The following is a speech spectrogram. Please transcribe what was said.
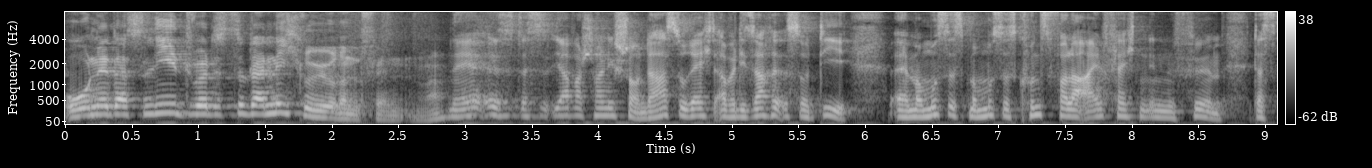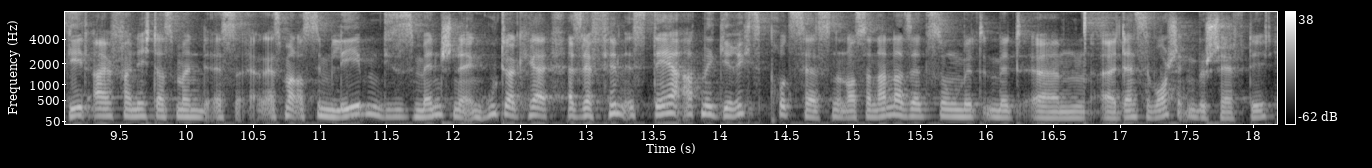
ohne das Lied würdest du dann nicht rührend finden. Ne? Nee, ist, das, ja, wahrscheinlich schon. Da hast du recht, aber die Sache ist so die. Äh, man, muss es, man muss es kunstvoller einflechten in den Film. Das geht einfach nicht, dass man es erstmal aus dem Leben dieses Menschen, ein guter Kerl, also der Film ist derart mit Gerichtsprozessen und Auseinandersetzungen mit, mit ähm, äh, Denzel Washington beschäftigt,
